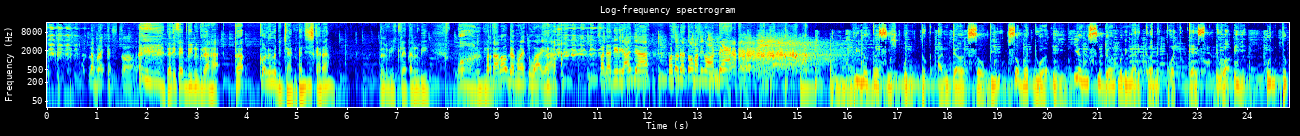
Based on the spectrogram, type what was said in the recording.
Lah mulai kesel. Dari Febri Nugraha. Tro, kok lo lebih jantan sih sekarang? Lo lebih kelihatan lebih, wah lebih. Pertama udah mulai tua ya. Sadar diri aja. Masa udah tua masih ngondek. Terima kasih untuk Anda Sobi Sobat 2i yang sudah mendengarkan podcast 2i. Untuk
